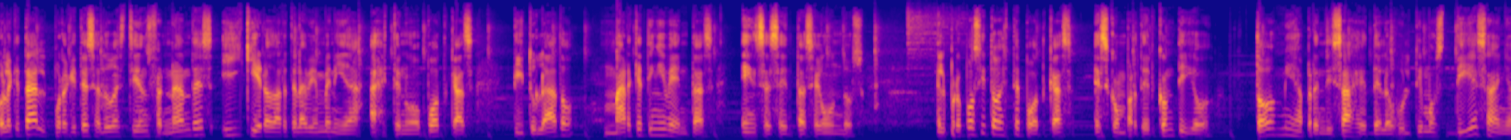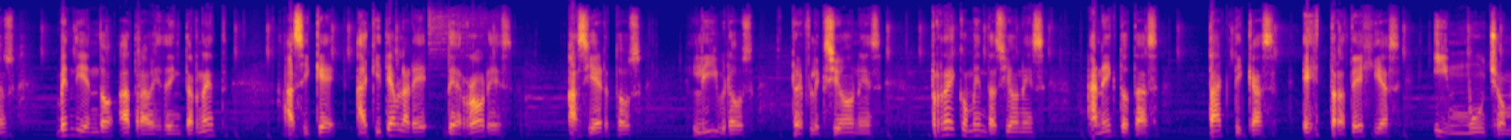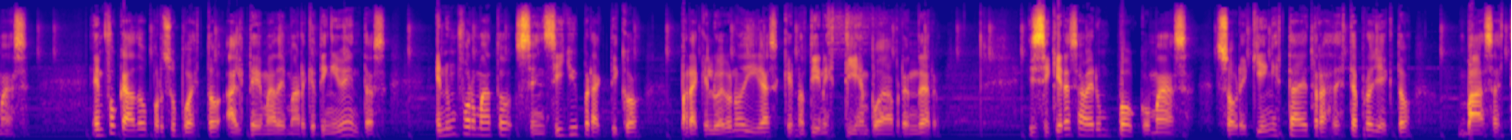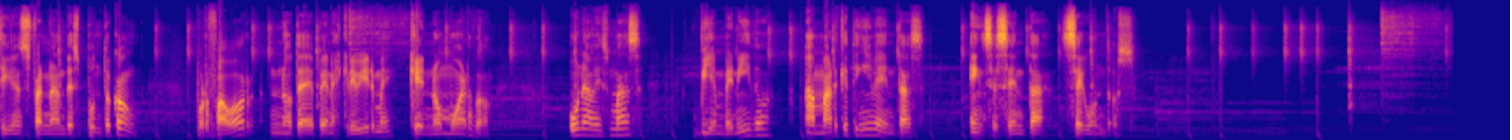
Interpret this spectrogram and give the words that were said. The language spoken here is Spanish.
Hola, ¿qué tal? Por aquí te saluda Steven Fernández y quiero darte la bienvenida a este nuevo podcast titulado Marketing y Ventas en 60 Segundos. El propósito de este podcast es compartir contigo todos mis aprendizajes de los últimos 10 años vendiendo a través de Internet. Así que aquí te hablaré de errores, aciertos, libros, reflexiones, recomendaciones, anécdotas, tácticas, estrategias y mucho más. Enfocado, por supuesto, al tema de marketing y ventas, en un formato sencillo y práctico para que luego no digas que no tienes tiempo de aprender. Y si quieres saber un poco más sobre quién está detrás de este proyecto, vas a stevensfernandez.com. Por favor, no te dé pena escribirme que no muerdo. Una vez más, bienvenido a Marketing y Ventas en 60 segundos.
